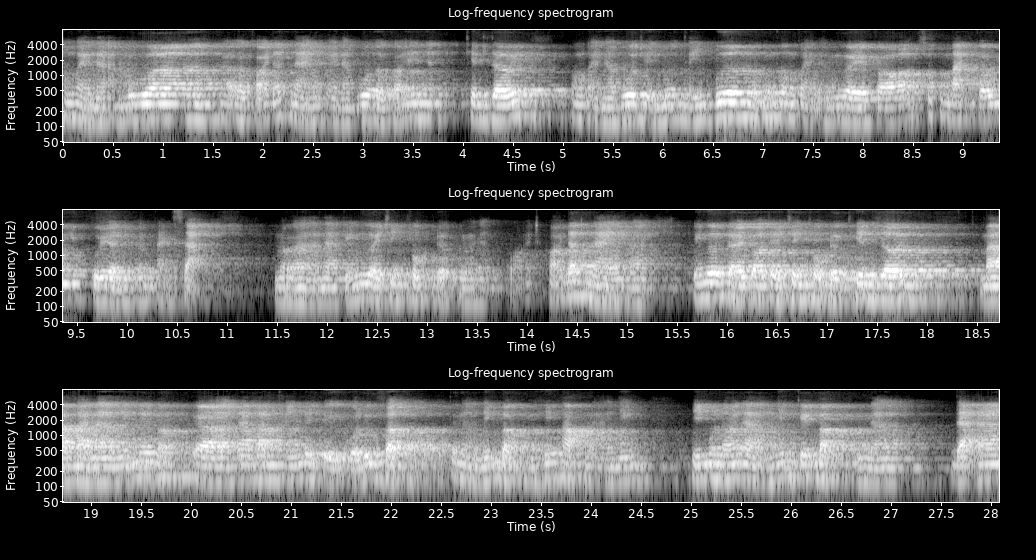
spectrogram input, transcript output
không phải là vua à, ở cõi đất này không phải là vua ở cõi thiên giới. Không phải là vua chuyển luân thánh vương mà cũng không phải là người có sức mạnh có uy quyền có tài sản mà là cái người chinh phục được à, cõi, cõi đất này. Và cái người đấy có thể chinh phục được thiên giới mà phải là những cái bậc uh, đa văn thánh đệ tử của đức phật tức là những bậc hiếu học là những ý muốn nói là những cái bậc là đã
